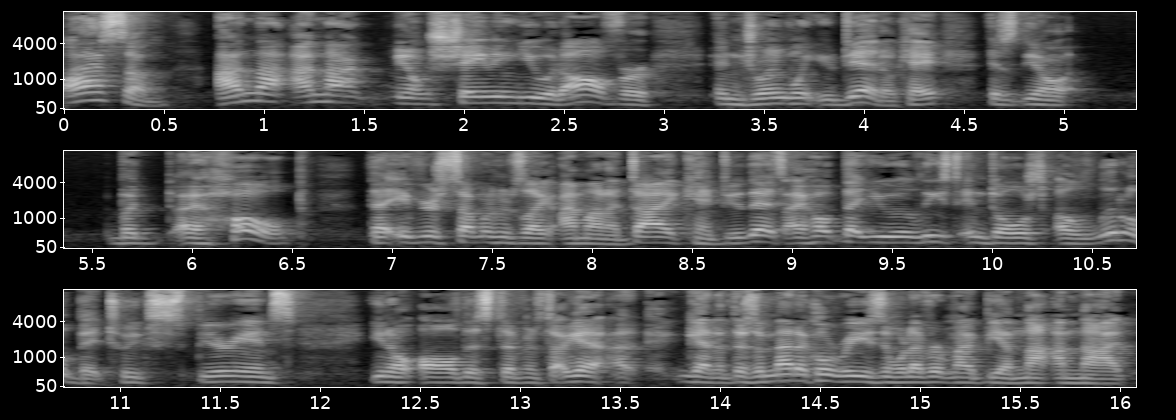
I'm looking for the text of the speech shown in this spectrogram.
Awesome. I'm not, I'm not, you know, shaming you at all for enjoying what you did. Okay. Is, you know, but I hope that if you're someone who's like, I'm on a diet, can't do this, I hope that you at least indulge a little bit to experience you know, all this different stuff. Again, again, if there's a medical reason, whatever it might be, I'm not, I'm not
